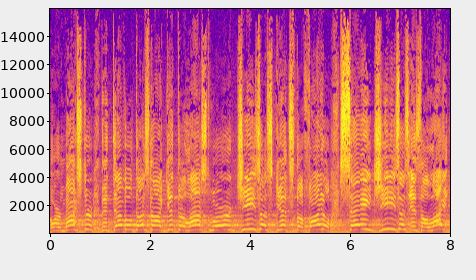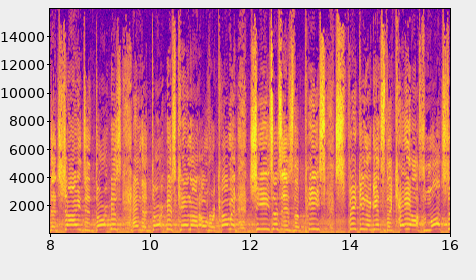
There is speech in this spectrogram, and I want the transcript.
or master. The devil does not get the last word. Jesus gets Jesus is the peace speaking against the chaos monster,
